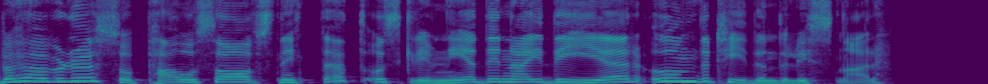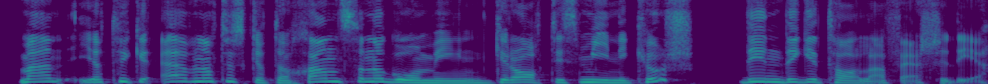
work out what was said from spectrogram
Behöver du så pausa avsnittet och skriv ner dina idéer under tiden du lyssnar. Men jag tycker även att du ska ta chansen att gå min gratis minikurs, din digitala affärsidé.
